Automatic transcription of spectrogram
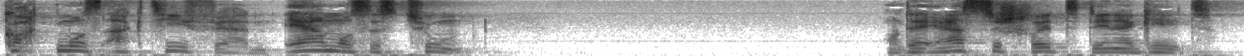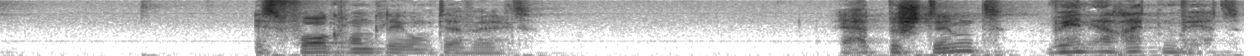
Gott muss aktiv werden. Er muss es tun. Und der erste Schritt, den er geht, ist vor Grundlegung der Welt. Er hat bestimmt, wen er retten wird.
